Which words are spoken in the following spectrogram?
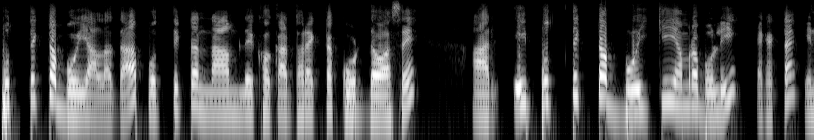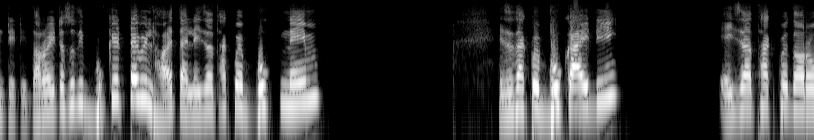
প্রত্যেকটা বই আলাদা, প্রত্যেকটা নাম, লেখক আর ধর একটা কোড দেওয়া আছে। আর এই প্রত্যেকটা বইকেই আমরা বলি এক একটা এন্টিটি ধরো এটা যদি বুকের টেবিল হয় তাহলে এই যে থাকবে বুক নেম এই যে থাকবে বুক আইডি এই যা থাকবে ধরো,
